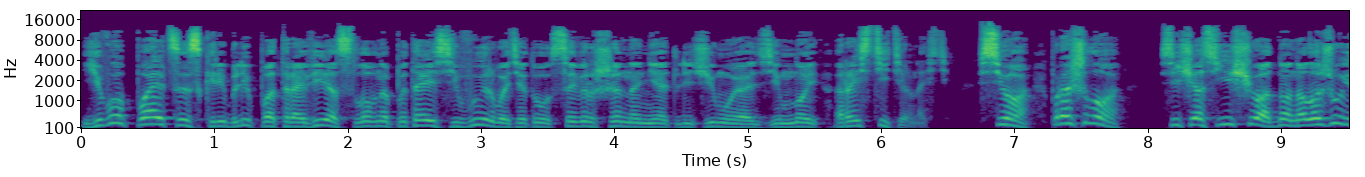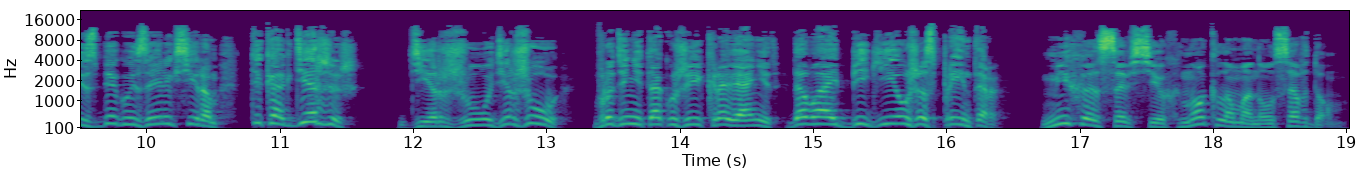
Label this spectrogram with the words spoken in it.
Его пальцы скребли по траве, словно пытаясь вырвать эту совершенно неотличимую от земной растительность. «Все, прошло! Сейчас еще одно наложу и сбегаю за эликсиром. Ты как, держишь?» «Держу, держу! Вроде не так уже и кровянет. Давай, беги уже, спринтер!» Миха со всех ног ломанулся в дом.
